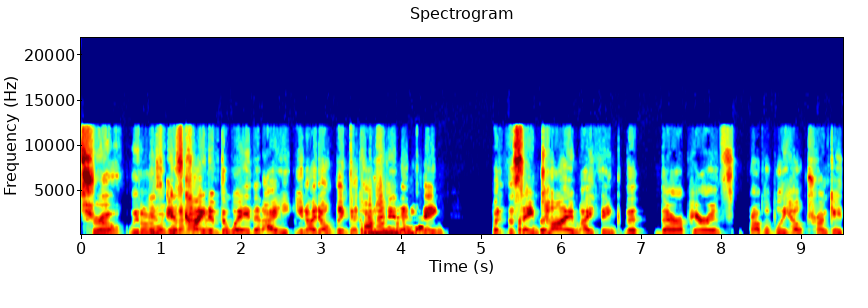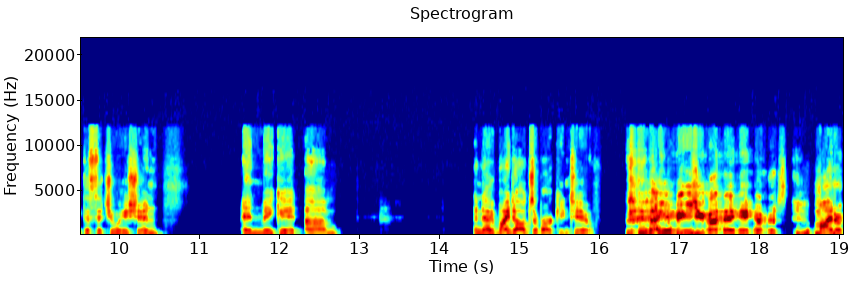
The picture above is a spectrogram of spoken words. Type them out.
True. We don't know is, what is kind happened. of the way that I, you know, I don't think the cops did anything but at the same time, I think that their appearance probably helped truncate the situation and make it um and now my dogs are barking too. you guys, mine are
